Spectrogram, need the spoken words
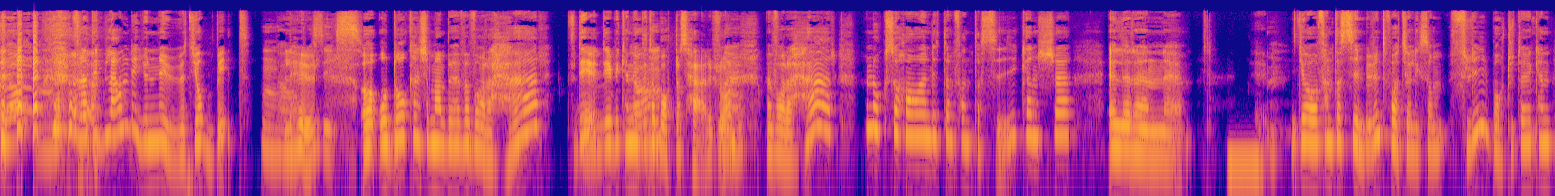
Ja. För att ibland är ju nuet jobbigt. Mm. Eller hur? Och, och, då kanske man behöver vara här. För det, mm. det vi kan ja. inte ta bort oss härifrån. Nej. Men vara här. Men också ha en liten fantasi kanske. Eller en... Eh, ja, fantasin behöver inte vara att jag liksom flyr bort. Utan jag kan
